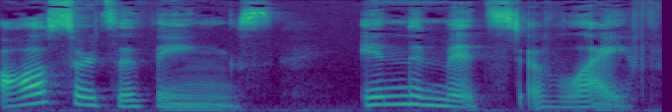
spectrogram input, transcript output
all sorts of things in the midst of life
